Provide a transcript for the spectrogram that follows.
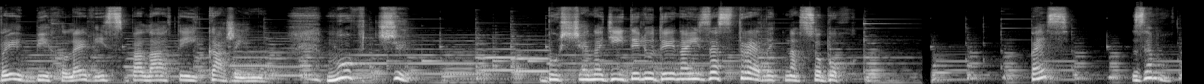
Вибіг лев із палати і каже йому Мовчи, бо ще надійде людина і застрелить нас обох. Пес замовк,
